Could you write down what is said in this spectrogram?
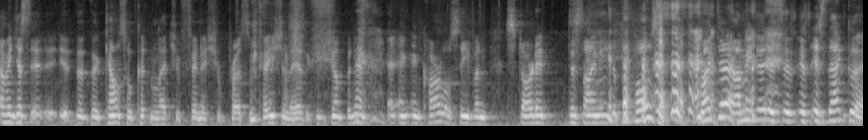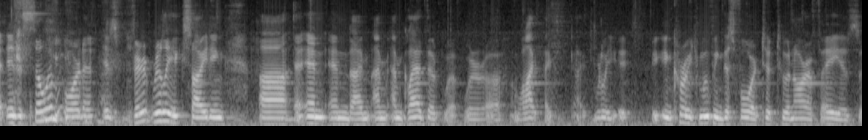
I mean, just, it- it- the, the council couldn't let you finish your presentation, they had to keep jumping in. And- And, and Carlos even started designing the proposal, right there. I mean, it's, it's, it's that good. It is so important, it's very, really exciting, uh, and, and I'm, I'm, I'm glad that we're- uh, well, I, I I really uh, encourage moving this forward to, to an RFA as, uh,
